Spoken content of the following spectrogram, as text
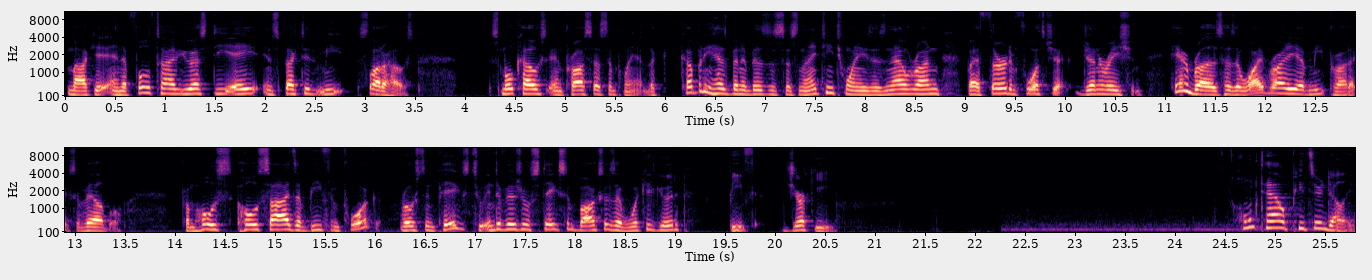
market and a full time USDA inspected meat slaughterhouse, smokehouse, and processing plant. The company has been in business since the 1920s and is now run by a third and fourth ge- generation. Herring Brothers has a wide variety of meat products available. From whole, whole sides of beef and pork, roasting pigs, to individual steaks and boxes of wicked good beef jerky. Hometown Pizza and Deli,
